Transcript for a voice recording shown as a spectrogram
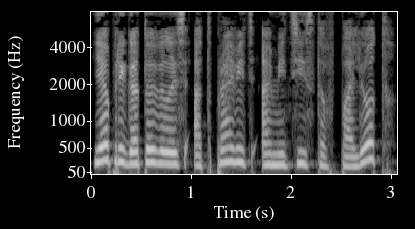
я приготовилась отправить аметиста в полет.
